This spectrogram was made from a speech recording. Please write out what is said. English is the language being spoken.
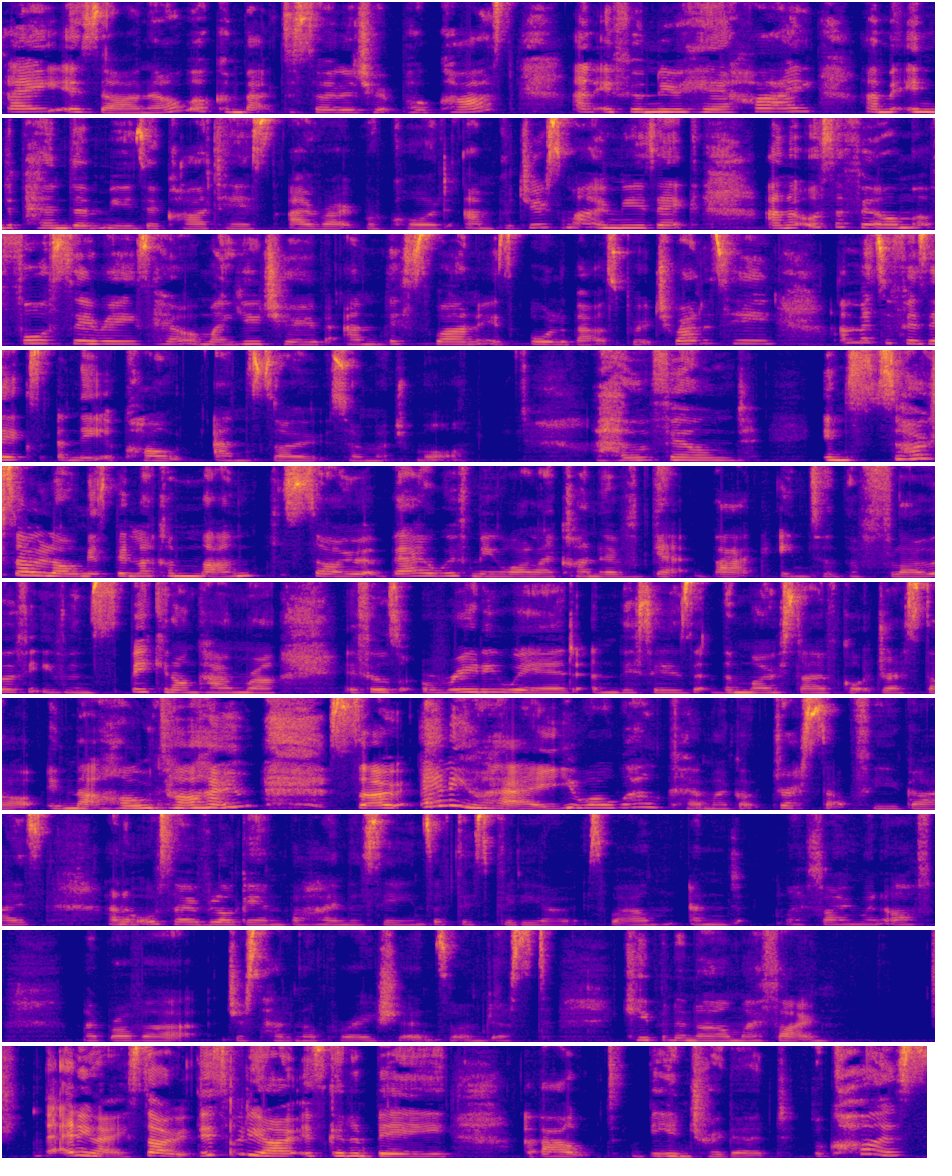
Hey, it's Xana. Welcome back to Solar Tripp Podcast. And if you're new here, hi, I'm an independent music artist. I write, record, and produce my own music. And I also film four series here on my YouTube. And this one is all about spirituality and metaphysics and the occult and so, so much more. I haven't filmed in so so long. It's been like a month so bear with me while I kind of get back into the flow of even speaking on camera. It feels really weird and this is the most I've got dressed up in that whole time. So anyway you are welcome. I got dressed up for you guys and I'm also vlogging behind the scenes of this video as well. And my phone went off. My brother just had an operation so I'm just keeping an eye on my phone but anyway, so this video is going to be about being triggered because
